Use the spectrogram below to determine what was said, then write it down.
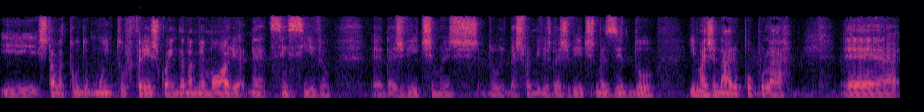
e estava tudo muito fresco ainda na memória né, sensível é, das vítimas, do, das famílias das vítimas e do imaginário popular. É,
